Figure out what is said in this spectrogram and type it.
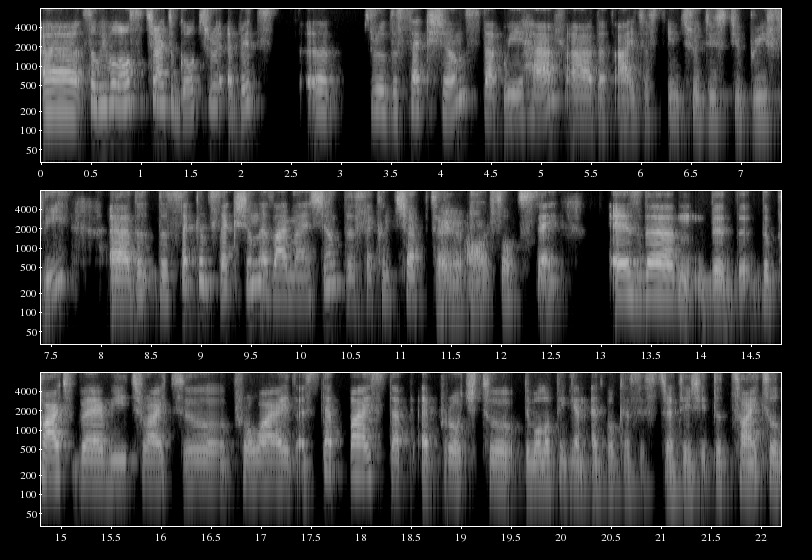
Uh, so we will also try to go through a bit uh, through the sections that we have uh, that I just introduced you briefly. Uh, the, the second section, as I mentioned, the second chapter, or so to say, is the, the, the, part where we try to provide a step-by-step -step approach to developing an advocacy strategy. The title,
